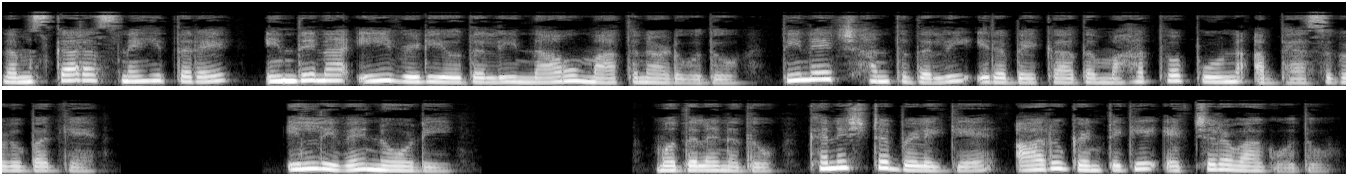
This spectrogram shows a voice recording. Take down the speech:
ನಮಸ್ಕಾರ ಸ್ನೇಹಿತರೆ, ಇಂದಿನ ಈ ವಿಡಿಯೋದಲ್ಲಿ ನಾವು ಮಾತನಾಡುವುದು ಟೀನೇಜ್ ಹಂತದಲ್ಲಿ ಇರಬೇಕಾದ ಮಹತ್ವಪೂರ್ಣ ಅಭ್ಯಾಸಗಳು ಬಗ್ಗೆ. ಇಲ್ಲಿವೆ ನೋಡಿ. ಮೊದಲನದು ಕನಿಷ್ಠ ಬೆಳಿಗ್ಗೆ ಆರು ಗಂಟೆಗೆ ಎಚ್ಚರವಾಗುವುದು.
